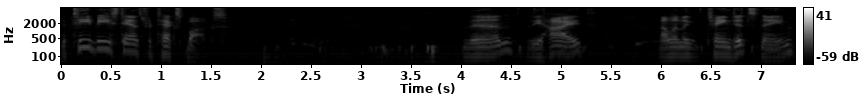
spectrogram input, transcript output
The TB stands for text box. Then the height, I'm going to change its name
